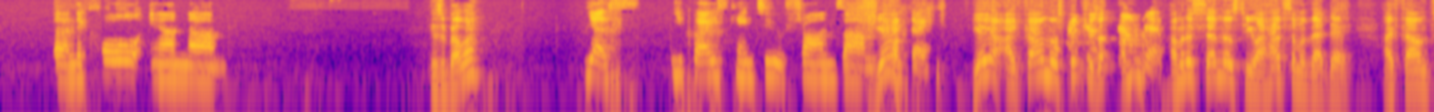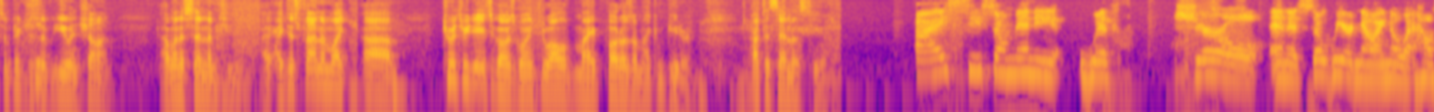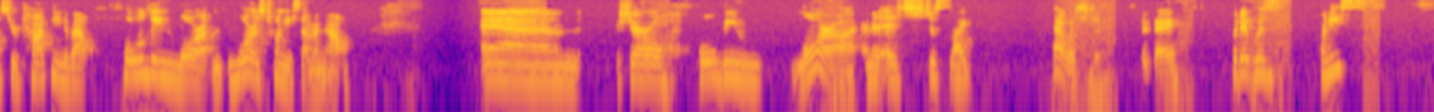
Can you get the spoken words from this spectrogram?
uh, Nicole and um, Isabella? yes, you guys came to Sean's um, Yeah. birthday. Yeah, yeah. I found those pictures. it. I'm going to send those to you. I have some of that day. I found some pictures of you and Sean. I want to send them to you. I, I just found them like uh, two or three days ago. I was going through all of my photos on my computer. I have to send those to you. I see so many with Cheryl, and it's so weird. Now I know what house you're talking about. Holding Laura. Laura's 27 now, and Cheryl holding Laura, and it, it's just like that was just yesterday, but it was 20,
